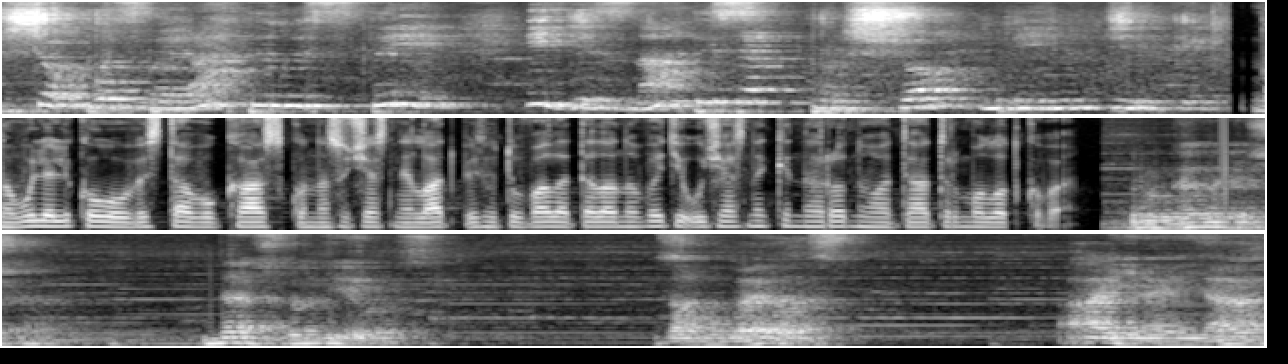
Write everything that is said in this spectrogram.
щоб позбирати листи і дізнатися, про що мріють дітки. Нову лялькову виставу казку на сучасний лад підготували талановиті учасники народного театру Молоткова. Рукавичка, де ж поділась? Загубилась? Ай-яй-яй.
